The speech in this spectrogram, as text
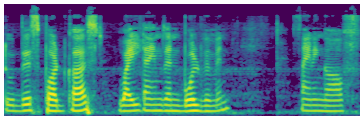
to this podcast, Wild Times and Bold Women. Signing off.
